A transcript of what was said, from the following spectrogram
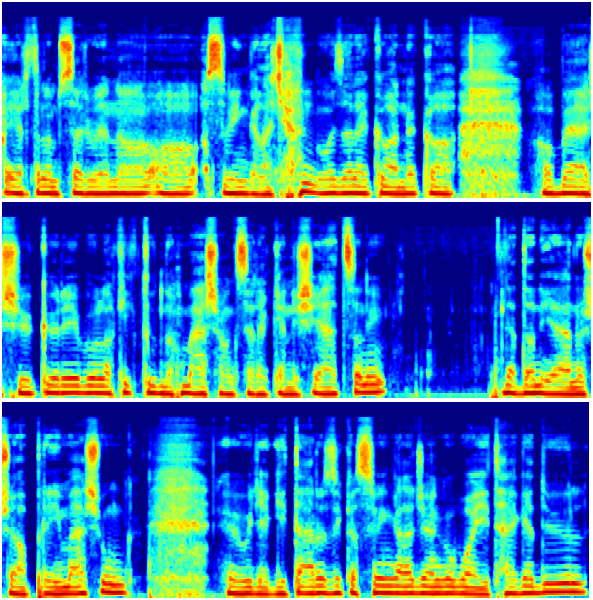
értelemszerűen a, a Swing a Django zenekarnak a, a belső köréből, akik tudnak más hangszereken is játszani. De Dani János a prémásunk, ő ugye gitározik a Swing a Django-ba, itt hegedül,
